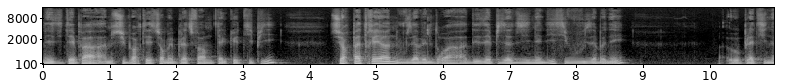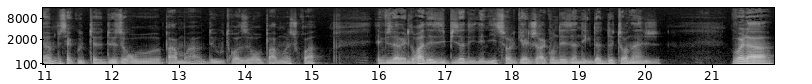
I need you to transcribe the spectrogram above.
n'hésitez pas à me supporter sur mes plateformes telles que Tipeee. Sur Patreon, vous avez le droit à des épisodes inédits si vous vous abonnez. Au Platinum, ça coûte 2 euros par mois, 2 ou 3 euros par mois, je crois. Et vous avez le droit à des épisodes inédits sur lesquels je raconte des anecdotes de tournage. Voilà.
